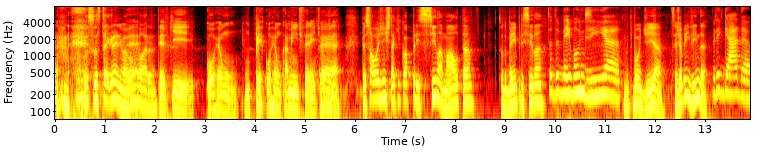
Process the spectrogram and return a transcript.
o susto é grande, mas é, vamos embora. Né? Teve que correr um, um, percorrer um caminho diferente hoje, é. né? Pessoal, hoje a gente está aqui com a Priscila Malta. Tudo bem, Priscila? Tudo bem, bom dia. Muito bom dia. Seja bem-vinda. Obrigada.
